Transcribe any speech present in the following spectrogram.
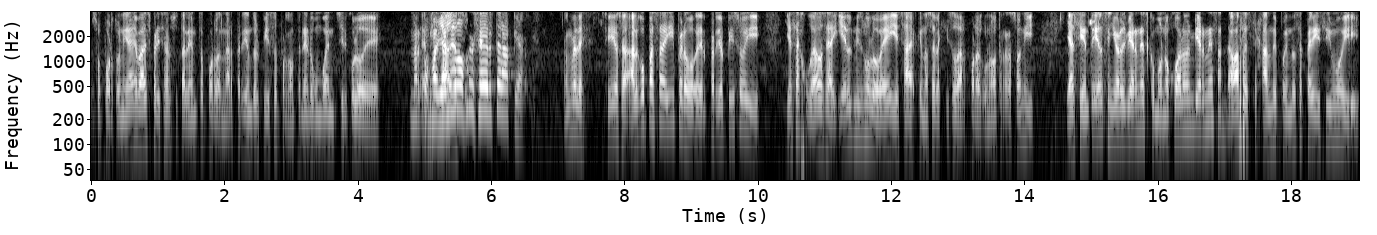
su oportunidad y va a desperdiciar su talento por andar perdiendo el piso, por no tener un buen círculo de, Marco de Fabián le va a ofrecer terapia. güey. Ándale, sí, o sea, algo pasa ahí, pero él perdió el piso y, y esa jugada, o sea, y él mismo lo ve y sabe que no se la quiso dar por alguna otra razón. Y, y al siguiente día el señor el viernes, como no jugaron en viernes, andaba festejando y poniéndose pedísimo y,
